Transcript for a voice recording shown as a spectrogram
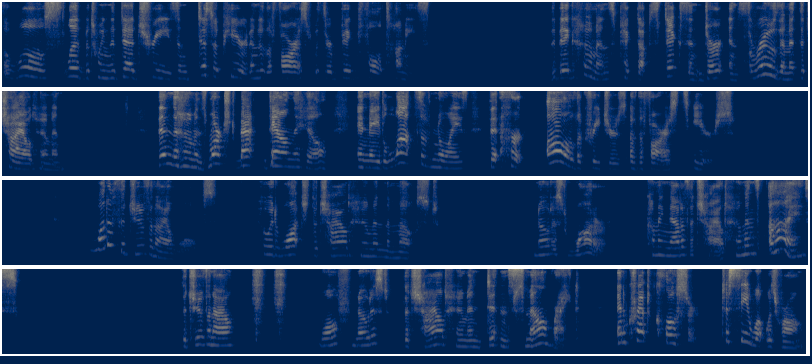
The wolves slid between the dead trees and disappeared into the forest with their big full tummies. The big humans picked up sticks and dirt and threw them at the child human. Then the humans marched back down the hill and made lots of noise that hurt all the creatures of the forest's ears. One of the juvenile wolves, who had watched the child human the most, noticed water coming out of the child human's eyes. The juvenile wolf noticed the child human didn't smell right and crept closer to see what was wrong.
